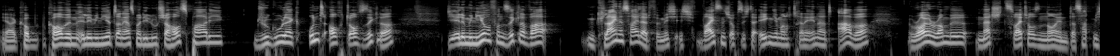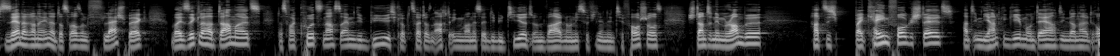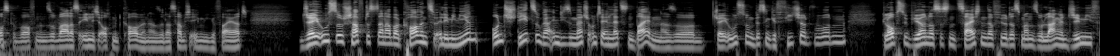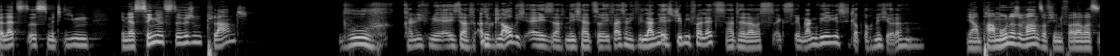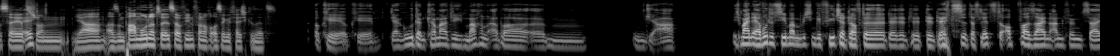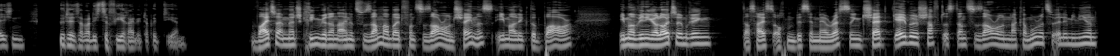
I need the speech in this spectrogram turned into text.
Ja, Cor Corbin eliminiert dann erstmal die Lucha House Party, Drew Gulak und auch Dolph Ziggler. Die Eliminierung von Ziggler war ein kleines Highlight für mich. Ich weiß nicht, ob sich da irgendjemand noch dran erinnert, aber Royal Rumble Match 2009, das hat mich sehr daran erinnert. Das war so ein Flashback, weil Ziggler hat damals, das war kurz nach seinem Debüt, ich glaube 2008 irgendwann ist er debütiert und war halt noch nicht so viel in den TV-Shows, stand in dem Rumble, hat sich bei Kane vorgestellt, hat ihm die Hand gegeben und der hat ihn dann halt rausgeworfen. Und so war das ähnlich auch mit Corbin. Also das habe ich irgendwie gefeiert. Jay Uso schafft es dann aber, Corbin zu eliminieren und steht sogar in diesem Match unter den letzten beiden. Also Jay Uso ein bisschen gefeatured wurden. Glaubst du, Björn, das ist ein Zeichen dafür, dass man, solange Jimmy verletzt ist, mit ihm in der Singles Division plant? Puh, kann ich mir ehrlich gesagt, also glaube ich ehrlich gesagt nicht halt so. Ich weiß ja nicht, wie lange ist Jimmy verletzt? Hat er da was extrem langwieriges? Ich glaube doch nicht, oder? Ja, ein paar Monate waren es auf jeden Fall, aber es ist ja jetzt Echt? schon, ja, also ein paar Monate ist er auf jeden Fall noch außer Gefecht gesetzt. Okay, okay. Ja gut, dann kann man natürlich machen, aber ähm, ja. Ich meine, er wurde jetzt jemand ein bisschen gefeatured auf der, der, der, der letzte, das letzte Opfer sein, in Anführungszeichen. Ich würde jetzt aber nicht zu viel reininterpretieren. Weiter im Match kriegen wir dann eine Zusammenarbeit von Cesaro und Sheamus, ehemalig The Bar. Immer weniger Leute im Ring, das heißt auch ein bisschen mehr Wrestling. Chad Gable schafft es dann, Cesaro und Nakamura zu eliminieren.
